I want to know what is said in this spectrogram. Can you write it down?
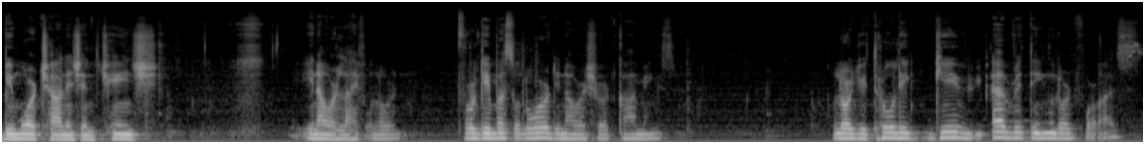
be more challenged and change in our life, O Lord. Forgive us, O Lord, in our shortcomings. Lord, you truly give everything, Lord, for us.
